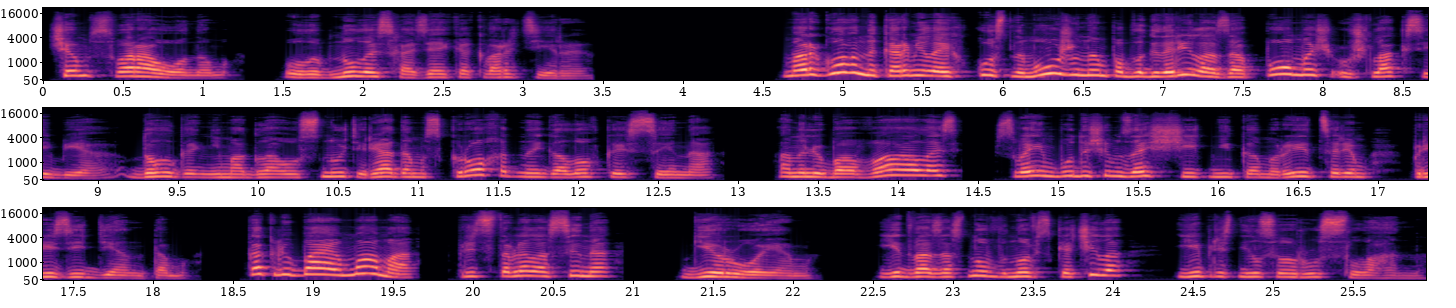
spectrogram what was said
чем с фараоном. Улыбнулась хозяйка квартиры. Марго накормила их вкусным ужином, поблагодарила за помощь, ушла к себе. Долго не могла уснуть рядом с крохотной головкой сына. Она любовалась своим будущим защитником, рыцарем, президентом. Как любая мама представляла сына героем. Едва заснув, вновь вскочила, ей приснился Руслан.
